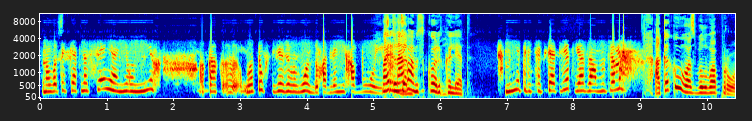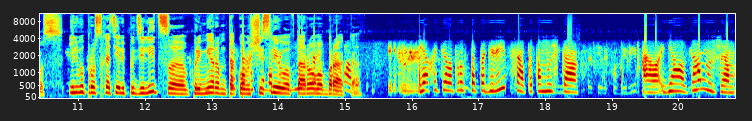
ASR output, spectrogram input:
но вот эти отношения, они у них как э, глоток свежего воздуха для них обоих. Марина, а вам сколько лет? Мне 35 лет, я замужем. А какой у вас был вопрос? Или вы просто хотели поделиться примером такого счастливого второго брака? Я хотела просто поделиться, потому что а, я замужем,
